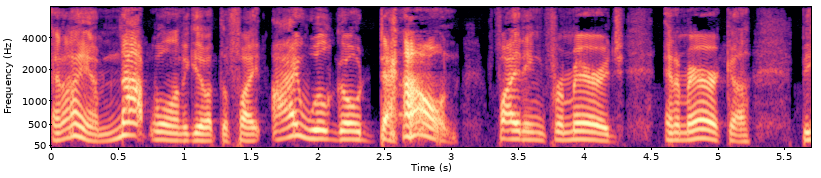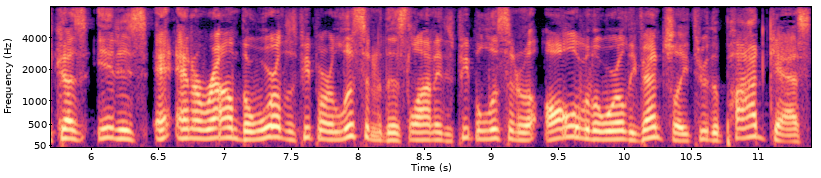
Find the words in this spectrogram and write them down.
and I am not willing to give up the fight. I will go down fighting for marriage in America because it is, and around the world, as people are listening to this, Lonnie, as people listen to it all over the world eventually through the podcast,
